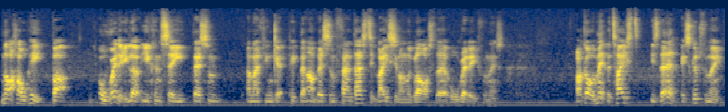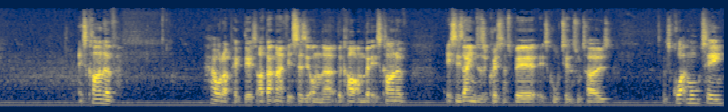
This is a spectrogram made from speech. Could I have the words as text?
Not a whole heap, but already, look, you can see there's some, I don't know if you can get pick that up, there's some fantastic lacing on the glass there already from this. I've got to admit, the taste is there. It's good for me. It's kind of, how would I pick this? I don't know if it says it on the, the carton, but it's kind of, it's aimed as a Christmas beer. It's called Tinsel Toes. It's quite malty.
